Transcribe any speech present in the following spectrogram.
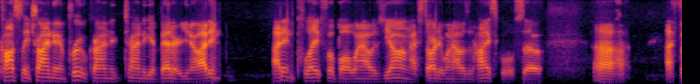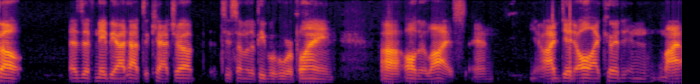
constantly trying to improve, trying to trying to get better. You know, I didn't I didn't play football when I was young. I started when I was in high school, so uh, I felt as if maybe I'd have to catch up to some of the people who were playing uh, all their lives. And you know, I did all I could in my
